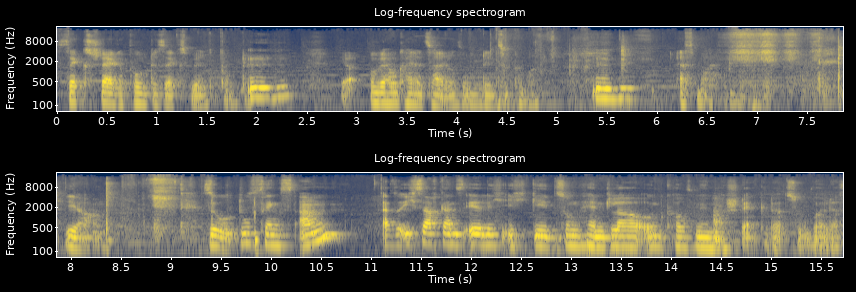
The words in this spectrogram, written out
Sechs Stärkepunkte, sechs Willenspunkte. Mhm. Ja, und wir haben keine Zeit, uns um den zu kümmern. Mhm. Erstmal. Ja. So, du fängst an. Also ich sag ganz ehrlich, ich gehe zum Händler und kaufe mir mal Stärke dazu, weil das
